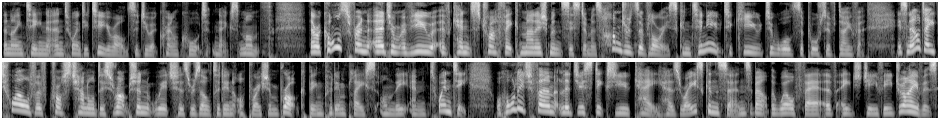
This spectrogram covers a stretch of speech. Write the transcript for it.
The 19 and 22 year olds are due at Crown Court next month. There are calls for an urgent review of Kent's traffic management system as hundreds of lorries continue to queue towards the Port of Dover. It's now day 12 of cross channel disruption, which has resulted in Operation Brock being put in place on the M20. Well, haulage firm Logistics UK has raised concerns about the welfare of HGV drivers,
